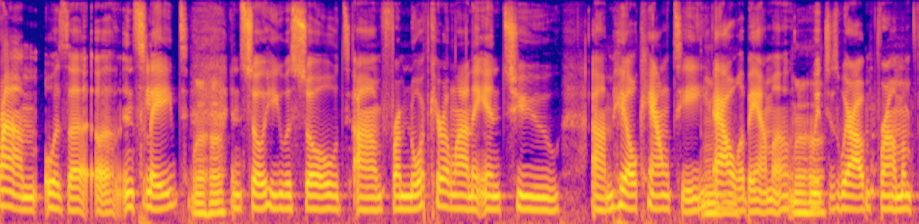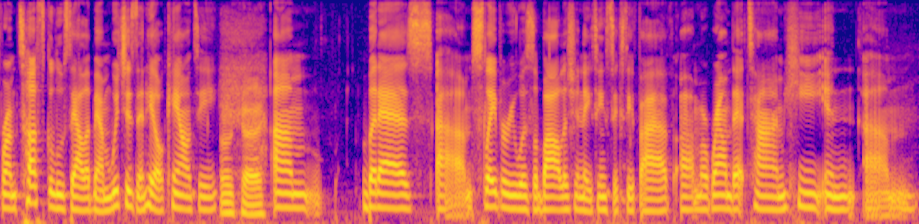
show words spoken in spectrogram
Um, was uh, uh, enslaved, Uh-huh. and so he was sold um, from North Carolina into um, Hale County, Mm-hmm. Alabama, Uh-huh. which is where I'm from. I'm from Tuscaloosa, Alabama, which is in Hale County. Okay. Um, but as um, slavery was abolished in 1865, um, around that time, he and um,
